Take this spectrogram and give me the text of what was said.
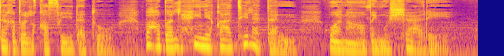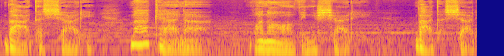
تغدو القصيدة بعض الحين قاتلة وناظم الشعر بعد الشعر ما كان وناظم الشعر بعد الشعر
